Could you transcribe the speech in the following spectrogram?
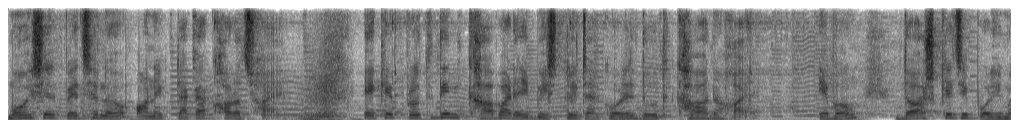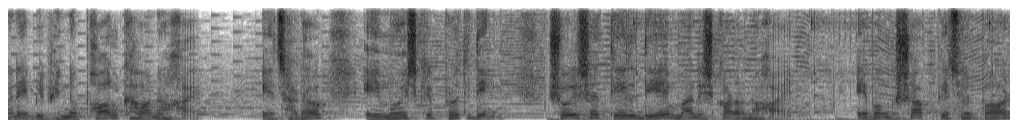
মহিষের পেছনেও অনেক টাকা খরচ হয়। একে প্রতিদিন খাবারে বিশ লিটার করে দুধ খাওয়ানো হয় এবং দশ কেজি পরিমাণে বিভিন্ন ফল খাওয়ানো হয়। এছাড়াও এই মহিষকে প্রতিদিন সরিষার তেল দিয়ে মালিশ করানো হয় এবং সব কিছুর পর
